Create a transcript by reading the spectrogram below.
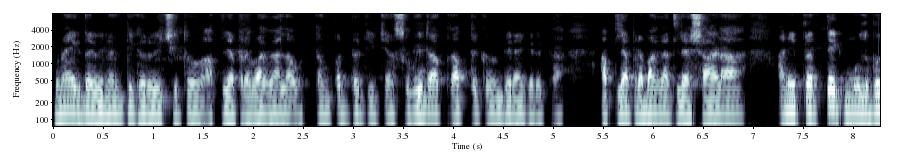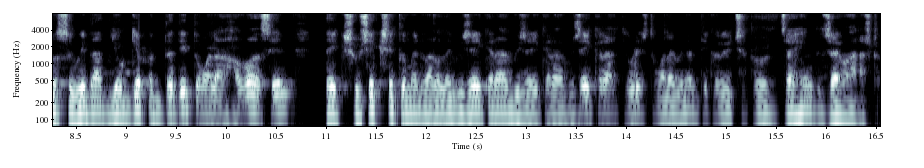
पुन्हा एकदा विनंती करू इच्छितो आपल्या प्रभागाला उत्तम पद्धतीच्या सुविधा प्राप्त करून देण्याकरिता आपल्या प्रभागातल्या शाळा आणि प्रत्येक मूलभूत सुविधा योग्य पद्धतीत तुम्हाला हवं असेल तर एक सुशिक्षित उमेदवाराला विजय करा विजय करा विजय करा तेवढीच तुम्हाला विनंती करू इच्छितो. जय हिंद जय महाराष्ट्र.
